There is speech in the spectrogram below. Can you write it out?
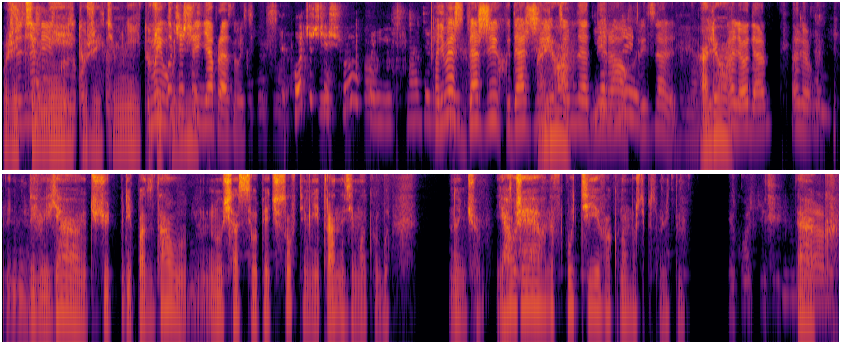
Уже темнеет, уже темнеет, мы уже его будем три темнеет. дня праздновать. Ты хочешь еще поесть? Надя, Понимаешь, даже, их- даже Алло. темный адмирал Держи. Хризаль. Алло, Алло, да. Алло. д- я чуть-чуть припоздал. Ну, сейчас всего 5 часов, темнеет рано зимой, как бы. Ну ничего. Я уже в в пути, в окно можете посмотреть там. Да. Так.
